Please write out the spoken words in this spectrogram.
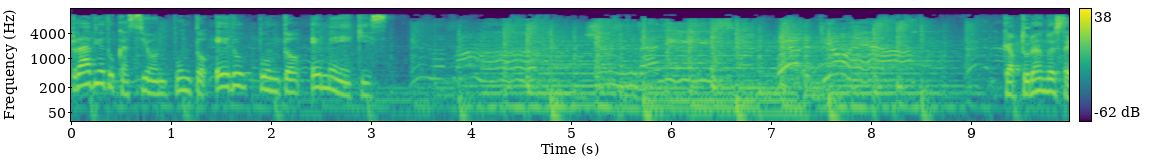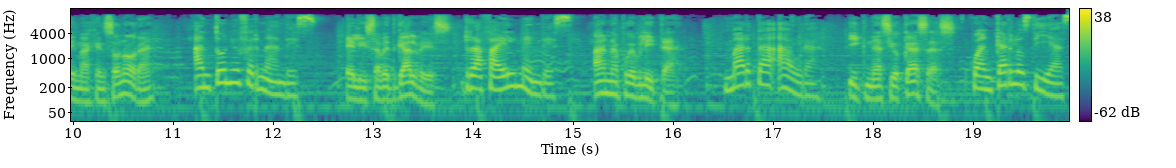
radioeducacion.edu.mx. Capturando esta imagen sonora, Antonio Fernández, Elizabeth Galvez, Rafael Méndez. Ana Pueblita, Marta Aura, Ignacio Casas, Juan Carlos Díaz,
